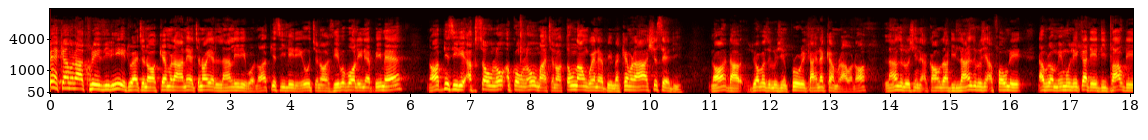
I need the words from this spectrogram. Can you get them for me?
ကဲကင်မရာ crazy တွေအတွက်ကျွန်တော်ကင်မရာနဲ့ကျွန်တော်ရဲ့လမ်းလေးတွေပေါ့နော်ပစ္စည်းလေးတွေကိုကျွန်တော်ဈေးပေါ်ပေါ်လေးနဲ့ပေးမယ်နော်ပစ္စည်းတွေအစုံလုံးအကုန်လုံးမှာကျွန်တော်3000ခွဲနဲ့ပေးမယ်ကင်မရာ80ဒီနော်ဒါပြောမှဆိုလို့ရှိရင် pro တွေကိုင်းတဲ့ကင်မရာပေါ့နော်လမ်းဆိုလို့ရှိရင်အကောင်စားဒီလမ်းဆိုလို့ရှိရင်အဖုန်းတွေနောက်ပြီးတော့ memory card တွေဒီ box တွေ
